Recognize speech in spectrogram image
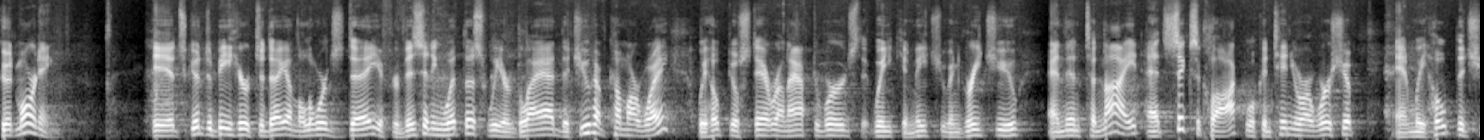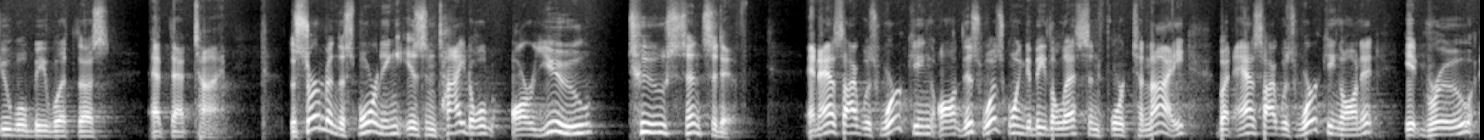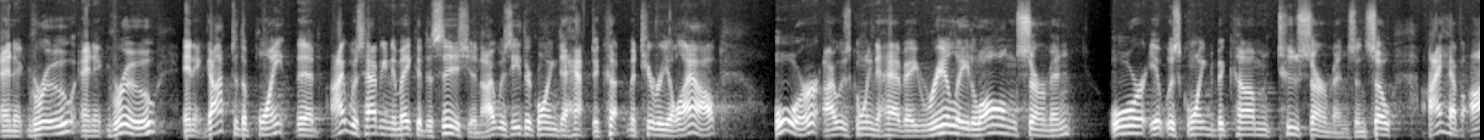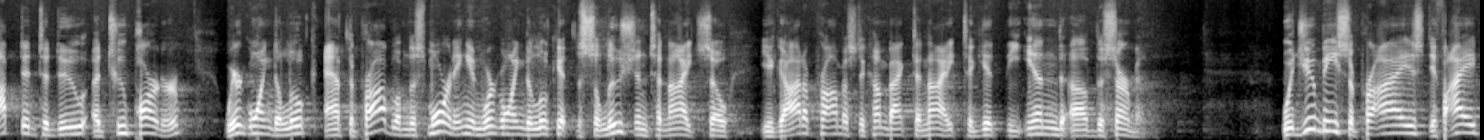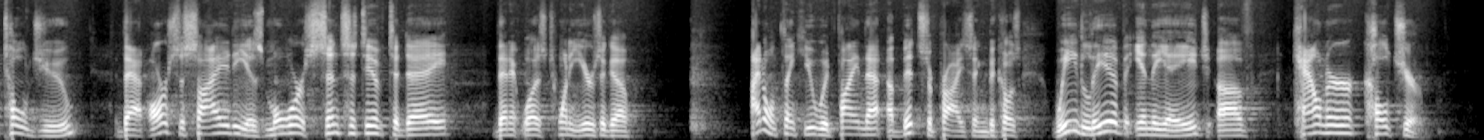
Good morning. It's good to be here today on the Lord's Day. If you're visiting with us, we are glad that you have come our way. We hope you'll stay around afterwards that we can meet you and greet you. And then tonight at 6 o'clock, we'll continue our worship, and we hope that you will be with us at that time. The sermon this morning is entitled, Are You Too Sensitive? And as I was working on this, was going to be the lesson for tonight, but as I was working on it, it grew and it grew and it grew, and it got to the point that I was having to make a decision. I was either going to have to cut material out, or I was going to have a really long sermon, or it was going to become two sermons. And so I have opted to do a two parter. We're going to look at the problem this morning, and we're going to look at the solution tonight. So you got to promise to come back tonight to get the end of the sermon. Would you be surprised if I told you that our society is more sensitive today than it was 20 years ago? I don't think you would find that a bit surprising because we live in the age of cancel culture.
